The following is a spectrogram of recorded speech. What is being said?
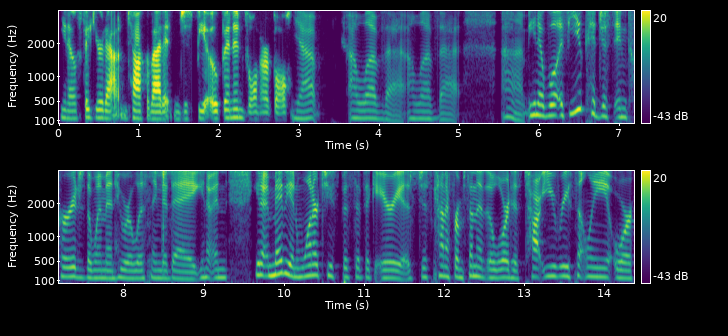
you know, figure it out and talk about it and just be open and vulnerable. Yep. I love that. I love that. Um, you know, well, if you could just encourage the women who are listening today, you know, and you know, maybe in one or two specific areas, just kind of from something that the Lord has taught you recently, or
